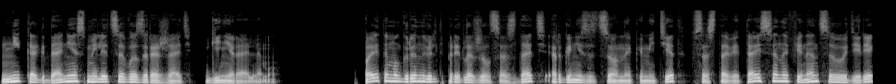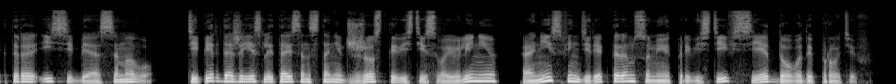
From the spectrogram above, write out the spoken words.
никогда не осмелятся возражать генеральному. Поэтому Грынвельд предложил создать организационный комитет в составе Тайсона, финансового директора и себя самого. Теперь даже если Тайсон станет жестко вести свою линию, они с финдиректором сумеют привести все доводы против.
